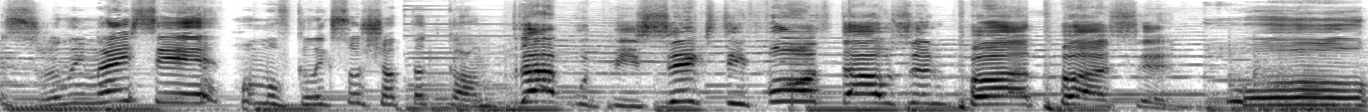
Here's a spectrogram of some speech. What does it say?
It's really nice here. Home of CalixoShop.com. That would be 64,000 per person. Whoa,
